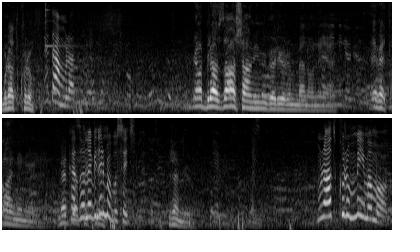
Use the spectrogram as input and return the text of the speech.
Murat Kurum. Neden Murat Kurum? Ya biraz daha samimi görüyorum ben onu ya. Kimi görüyorsun? Evet aynen öyle. Kazanabilir mi bu seçimi? Bilemiyorum. Murat Kurum mu İmamoğlu? mu?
